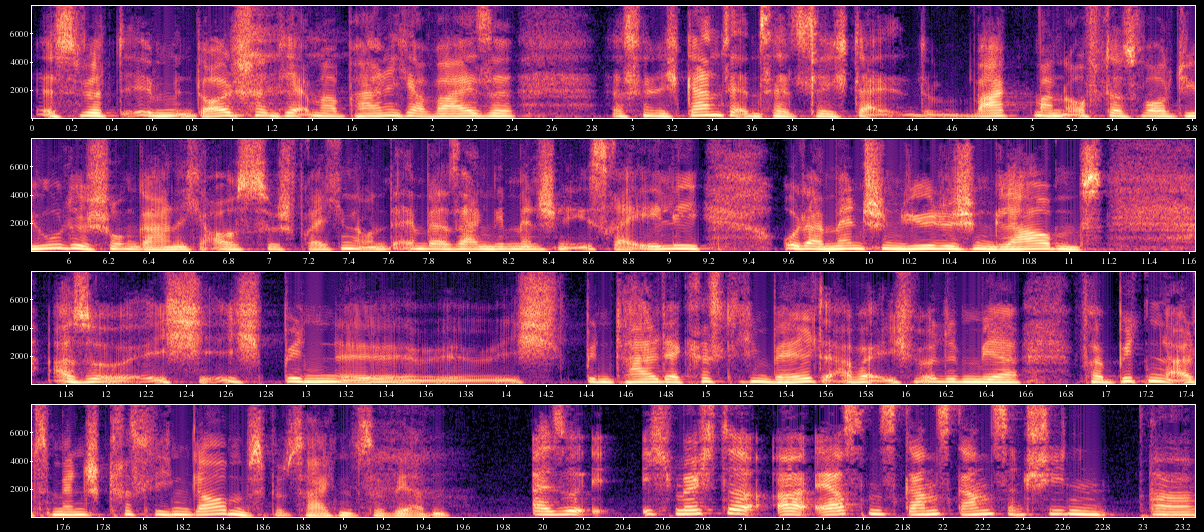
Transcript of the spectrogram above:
es wird in Deutschland ja immer peinlicherweise, das finde ich ganz entsetzlich, da wagt man oft das Wort Jude schon gar nicht auszusprechen und entweder sagen die Menschen Israeli oder Menschen jüdischen Glaubens. Also ich, ich, bin, äh, ich bin Teil der christlichen Welt, aber ich würde mir verbitten, als Mensch christlichen Glaubens bezeichnet zu werden. Also ich möchte äh, erstens ganz, ganz entschieden äh,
